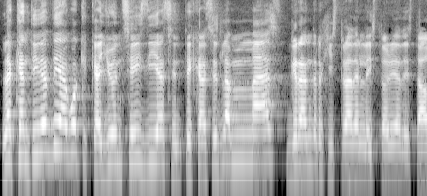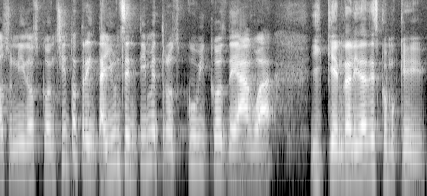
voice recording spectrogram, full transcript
La cantidad de agua que cayó en seis días en Texas es la más grande registrada en la historia de Estados Unidos, con 131 centímetros cúbicos de agua, y que en realidad es como que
